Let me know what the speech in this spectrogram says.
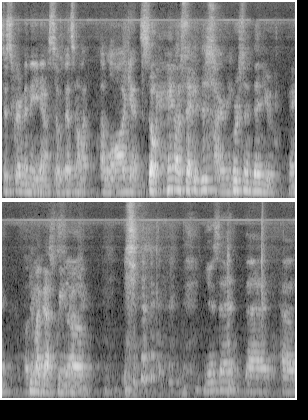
discriminating, Yeah. so that's not a law against So hang on a second, this hiring. person, then you, okay? Do my Okay, best, Queen so- Country. You said that, uh,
